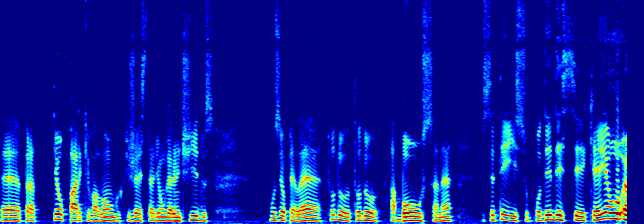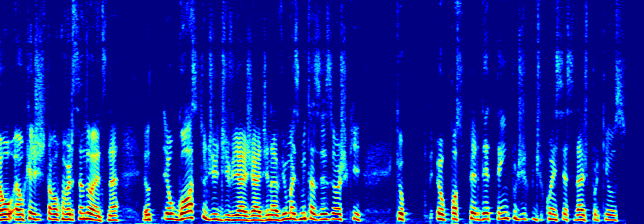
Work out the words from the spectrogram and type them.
é, para ter o Parque Valongo, que já estariam garantidos, Museu Pelé, todo, todo a bolsa, né? você ter isso, poder descer, que aí é o, é o, é o que a gente estava conversando antes, né? Eu, eu gosto de, de viajar de navio, mas muitas vezes eu acho que, que eu, eu posso perder tempo de, de conhecer a cidade porque os,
